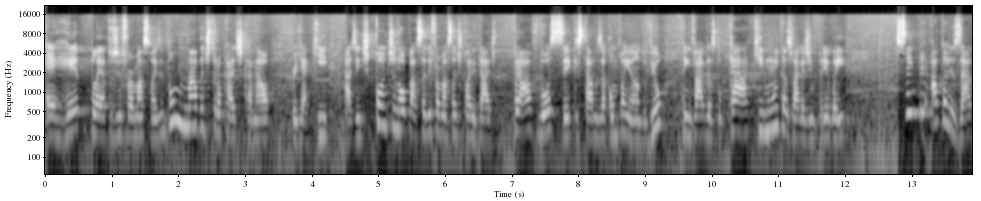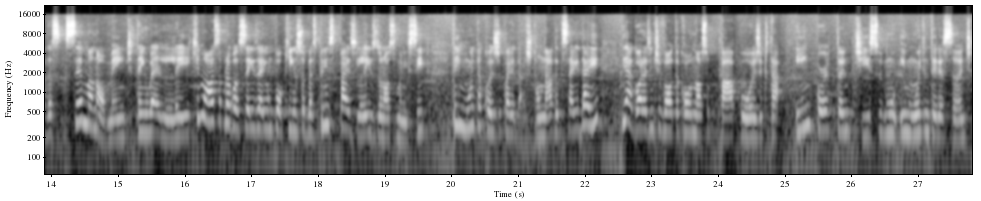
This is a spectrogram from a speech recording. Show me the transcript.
é repleto de informações. Então, nada de trocar de canal, porque aqui a gente continua passando informação de qualidade para você que está nos acompanhando, viu? Tem vagas do CAC, muitas vagas de emprego aí sempre atualizadas semanalmente. Tem o E-Lei, que mostra para vocês aí um pouquinho sobre as principais leis do nosso município. Tem muita coisa de qualidade, então nada de sair daí. E agora a gente volta com o nosso papo hoje, que está importantíssimo e muito interessante,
